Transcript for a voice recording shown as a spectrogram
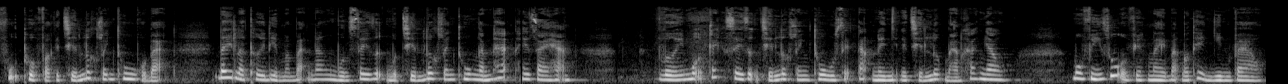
phụ thuộc vào cái chiến lược doanh thu của bạn. Đây là thời điểm mà bạn đang muốn xây dựng một chiến lược doanh thu ngắn hạn hay dài hạn. Với mỗi cách xây dựng chiến lược doanh thu sẽ tạo nên những cái chiến lược bán khác nhau. Một ví dụ ở việc này bạn có thể nhìn vào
